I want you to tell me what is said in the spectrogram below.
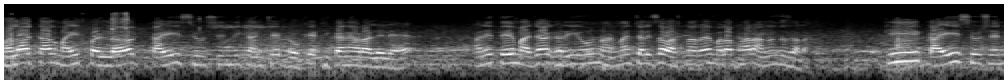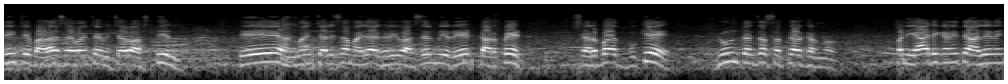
मला काल माहीत पडलं काही शिवसैनिकांचे डोके ठिकाण्यावर आलेले आहे आणि ते माझ्या घरी येऊन हनुमान चालिसा वाचणार आहे. मला फार आनंद झाला की काही शिवसैनिक जे बाळासाहेबांच्या विचार असतील ते हनुमान चालिसा माझ्या घरी वाचेल. मी रेड कार्पेट शरबत बुके घेऊन त्यांचा सत्कार करणार. पण या ठिकाणी ते आले नाही.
